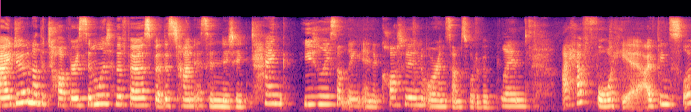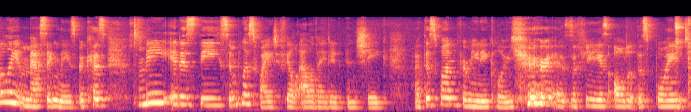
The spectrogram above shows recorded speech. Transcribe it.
I do have another top very similar to the first, but this time it's a knitted tank, usually something in a cotton or in some sort of a blend. I have four here. I've been slowly amassing these because to me it is the simplest way to feel elevated and chic. Have this one from Uniqlo U. It's a few years old at this point.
